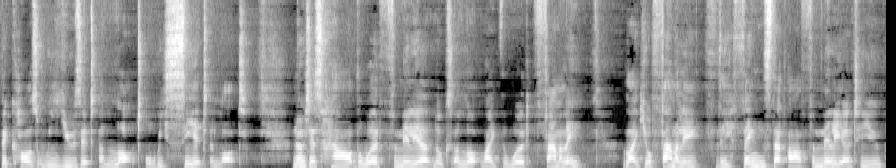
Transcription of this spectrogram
because we use it a lot or we see it a lot. Notice how the word familiar looks a lot like the word family. Like your family, the things that are familiar to you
